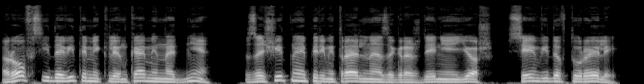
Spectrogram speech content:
Ров с ядовитыми клинками на дне, защитное периметральное заграждение Ёж, семь видов турелей,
